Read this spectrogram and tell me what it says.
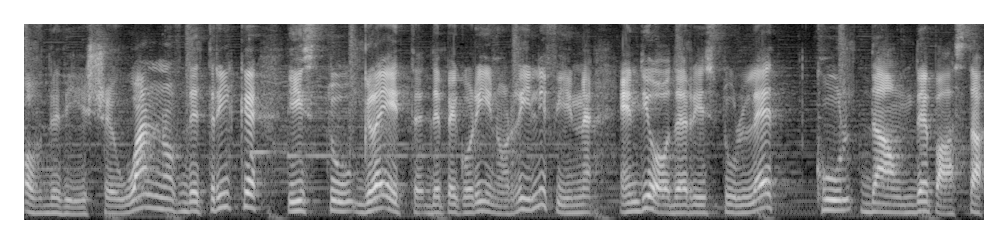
of the dish. One of the trick is to grate the pecorino really thin and the other is to let cool down the pasta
